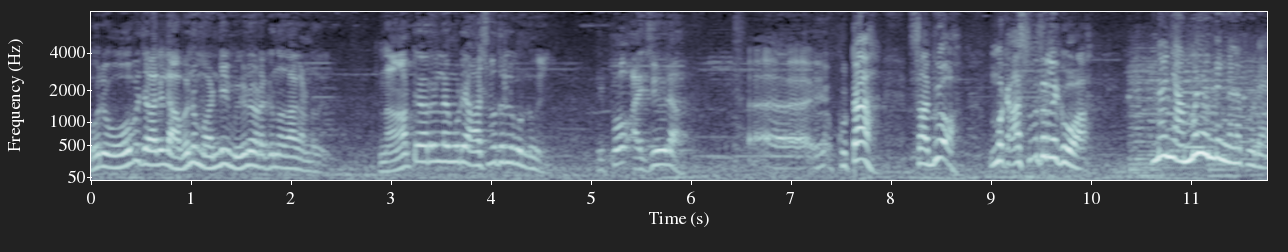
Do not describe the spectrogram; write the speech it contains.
ഒരു ഓവ് ചാലിൽ അവനും വണ്ടിയും വീണ് കിടക്കുന്നതാ കണ്ടത്. നാട്ടുകാരെല്ലാം കൂടി ആശുപത്രിയിൽ കൊണ്ടുപോയി. ഇപ്പോ ഐസിയുലാ കുട്ടാ സബിയോ നമുക്ക് ആശുപത്രിയിലേക്ക് പോവാ. എന്നാ ഞമ്മളുണ്ട് നിങ്ങളെ കൂടെ.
